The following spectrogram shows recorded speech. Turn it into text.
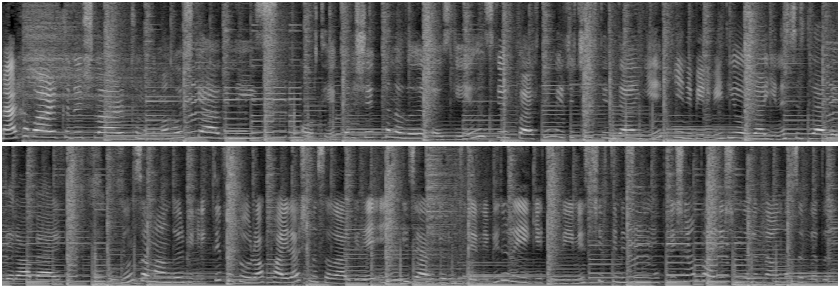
Merhaba arkadaşlar, kanalıma hoş geldiniz. Ortaya Karışık kanalı Özge Yağız Gökberk Demirci çiftinden yepyeni bir videoyla yine sizlerle beraber. Uzun zamandır birlikte fotoğraf paylaşmasalar bile en güzel görüntülerini bir araya getirdiğimiz çiftimizin muhteşem paylaşımlarından hazırladığım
